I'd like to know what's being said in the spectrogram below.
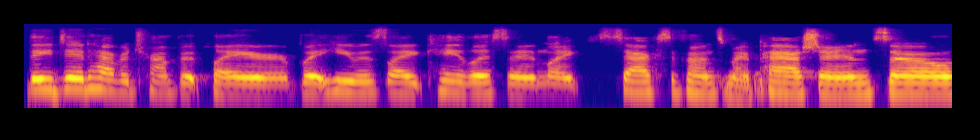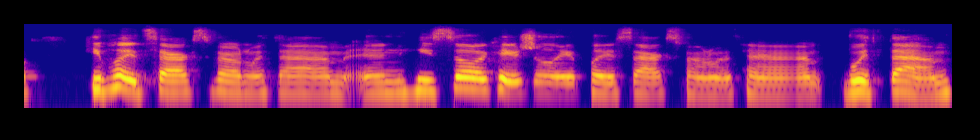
they did have a trumpet player but he was like hey listen like saxophone's my passion so he played saxophone with them and he still occasionally plays saxophone with him with them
